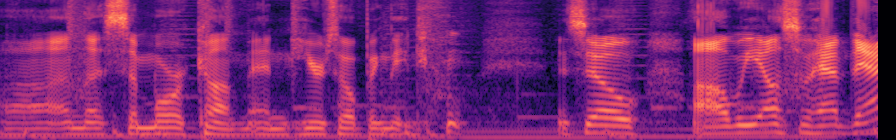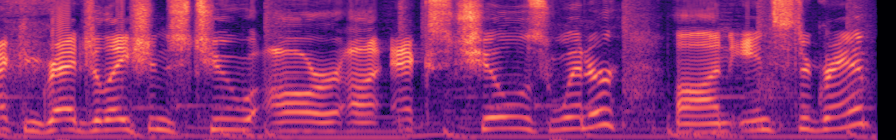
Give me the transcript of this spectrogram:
uh, unless some more come. And here's hoping they do. So uh, we also have that. Congratulations to our uh, X Chills winner on Instagram.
